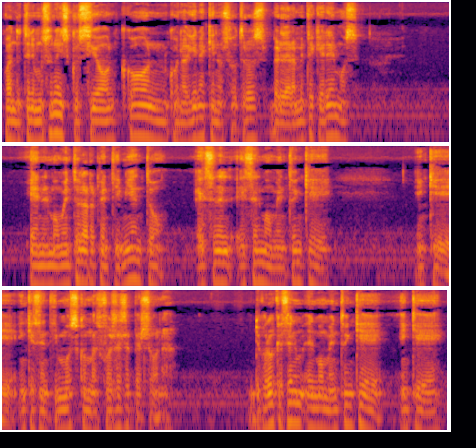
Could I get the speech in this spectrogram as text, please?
cuando tenemos una discusión con, con alguien a quien nosotros verdaderamente queremos, en el momento del arrepentimiento es, en el, es el momento en que, en, que, en que sentimos con más fuerza a esa persona. Yo creo que es el, momento en que, en que,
